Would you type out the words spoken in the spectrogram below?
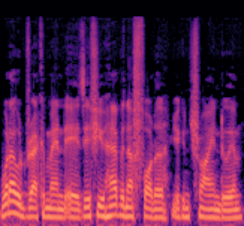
what I would recommend is if you have enough fodder, you can try and do him.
